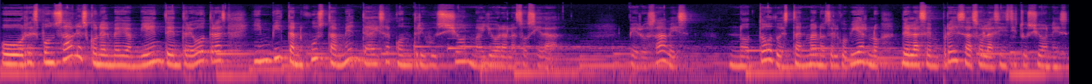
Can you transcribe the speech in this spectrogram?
o responsables con el medio ambiente, entre otras, invitan justamente a esa contribución mayor a la sociedad. Pero sabes, no todo está en manos del gobierno, de las empresas o las instituciones.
